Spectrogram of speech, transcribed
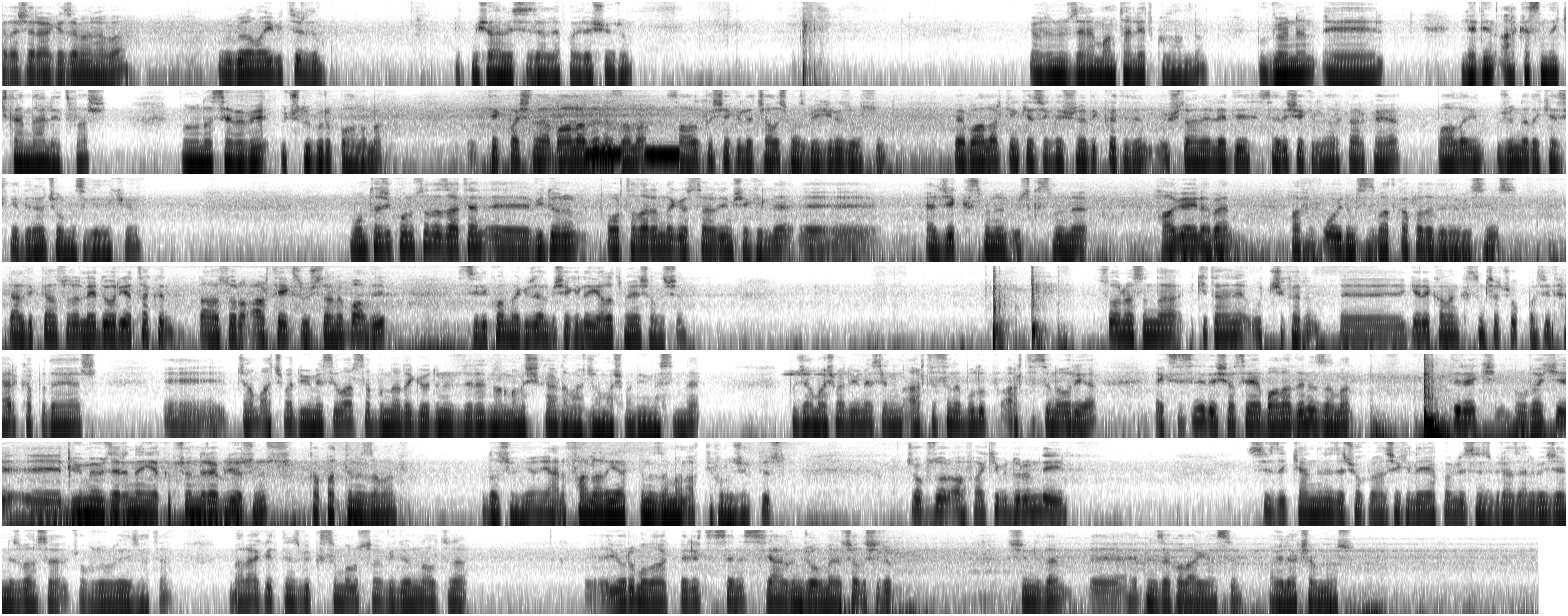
Arkadaşlar herkese merhaba. Uygulamayı bitirdim. Bitmiş halini sizlerle paylaşıyorum. Gördüğünüz üzere mantar led kullandım. Bu görünen eee, ledin arkasında iki tane daha led var. Bunun da sebebi üçlü grup bağlamak. Tek başına bağladığınız zaman sağlıklı şekilde çalışmaz bilginiz olsun. Ve bağlarken kesinlikle şuna dikkat edin. 3 tane ledi seri şekilde arka arkaya bağlayın. Ucunda da kesinlikle direnç olması gerekiyor. Montajı konusunda da zaten e, videonun ortalarında gösterdiğim şekilde e, elcek kısmının üst kısmını havya ile ben hafif oydum siz matkapla da delebilirsiniz. Deldikten sonra ledi oraya takın. Daha sonra artı eksi 3 tane bağlayıp silikonla güzel bir şekilde yalıtmaya çalışın. Sonrasında iki tane uç çıkarın. Ee, geri kalan kısımsa çok basit. Her kapıda eğer e, cam açma düğmesi varsa bunlarda gördüğünüz üzere normal ışıklar da var cam açma düğmesinde. Bu cam açma düğmesinin artısını bulup artısını oraya eksisini de şaseye bağladığınız zaman direkt buradaki e, düğme üzerinden yakıp söndürebiliyorsunuz. Kapattığınız zaman bu da sönüyor. Yani farları yaktığınız zaman aktif olacaktır. Çok zor afaki bir durum değil. Siz de kendiniz de çok rahat şekilde yapabilirsiniz. Biraz el beceriniz varsa çok zor değil zaten. Merak ettiğiniz bir kısım olursa videonun altına e, yorum olarak belirtirseniz yardımcı olmaya çalışırım. Şimdiden e, hepinize kolay gelsin. Hayırlı akşamlar.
